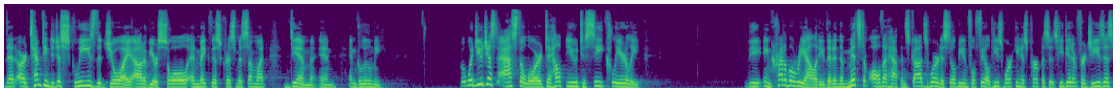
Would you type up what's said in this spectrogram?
that are tempting to just squeeze the joy out of your soul and make this Christmas somewhat dim and, and gloomy. But would you just ask the Lord to help you to see clearly the incredible reality that in the midst of all that happens, God's word is still being fulfilled. He's working his purposes. He did it for Jesus.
